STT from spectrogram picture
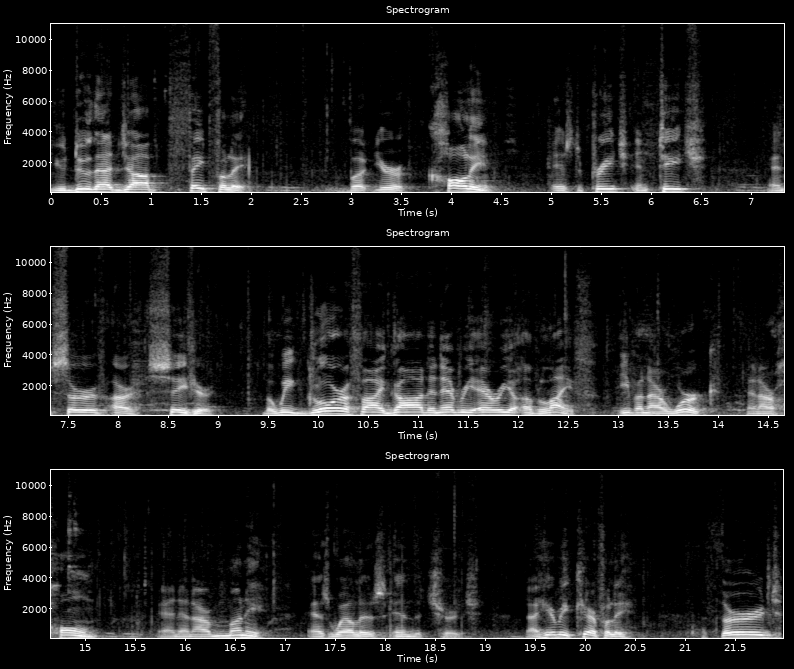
You do that job faithfully, but your calling is to preach and teach and serve our Savior. But we glorify God in every area of life, even our work and our home and in our money, as well as in the church. Now, hear me carefully. A third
